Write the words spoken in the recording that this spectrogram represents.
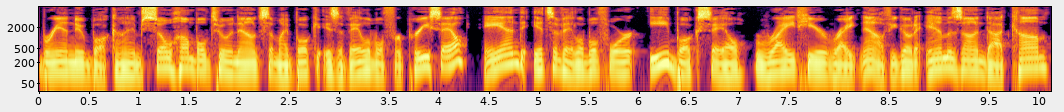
brand new book. I am so humbled to announce that my book is available for pre-sale and it's available for ebook sale right here, right now. If you go to amazon.com,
